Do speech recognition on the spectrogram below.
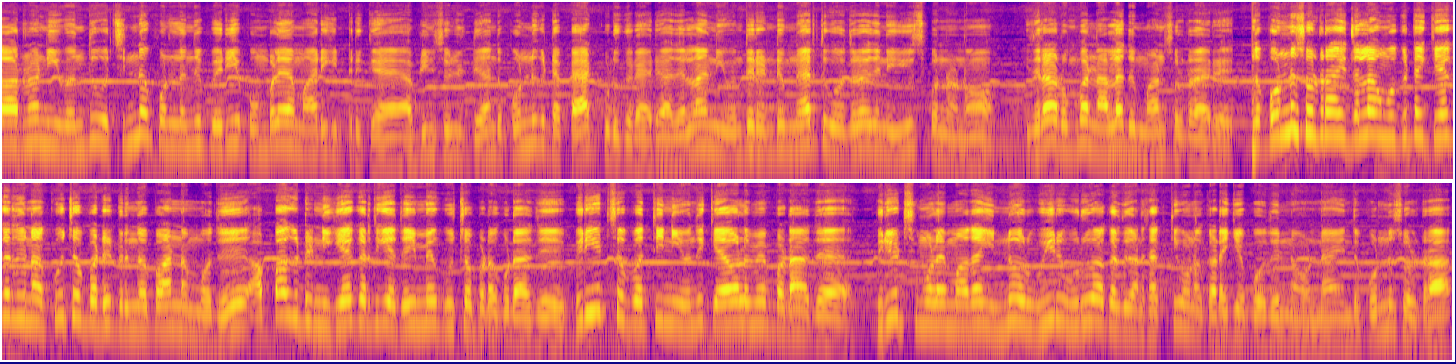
காரணம் நீ வந்து ஒரு சின்ன பொண்ணுல இருந்து பெரிய பொம்பளையா மாறிக்கிட்டு இருக்க அப்படின்னு சொல்லிட்டு அந்த பொண்ணுகிட்ட பேட் கொடுக்குறாரு. அதெல்லாம் நீ வந்து ரெண்டு மணி நேரத்துக்கு ஒரு தடவை நீ யூஸ் பண்ணணும். இதெல்லாம் ரொம்ப நல்லதுமான்னு சொல்றாரு. அந்த பொண்ணு சொல்றா இதெல்லாம் உங்ககிட்ட கேட்கறதுக்கு நான் கூச்சப்பட்டுட்டு இருந்தப்பான்னும் போது அப்பா கிட்ட நீ கேட்கறதுக்கு எதையுமே கூச்சப்படக்கூடாது. பீரியட்ஸை பத்தி நீ வந்து கேவலமே படாத. பீரியட்ஸ் மூலயமா தான் இன்னொரு உயிர் உருவாக்குறதுக்கான சக்தி உனக்கு கிடைக்க போகுதுன்னு உடனே இந்த பொண்ணு சொல்றா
